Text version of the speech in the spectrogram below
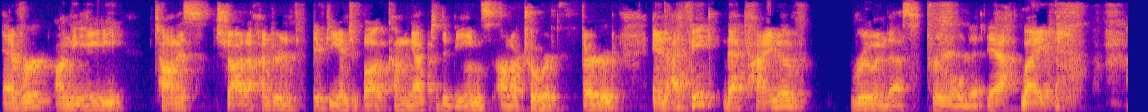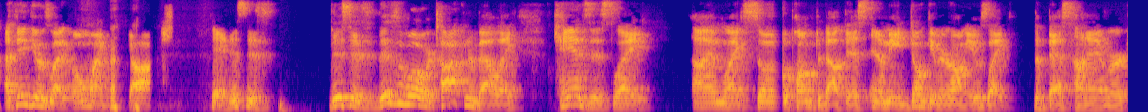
ever on the 80 Thomas shot a 150 inch buck coming out to the beans on October 3rd. And I think that kind of ruined us for a little bit. Yeah. Like, I think it was like, oh my gosh, okay, this is, this is, this is what we're talking about. Like Kansas, like, I'm like so pumped about this. And I mean, don't get me wrong, it was like the best hunt ever.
